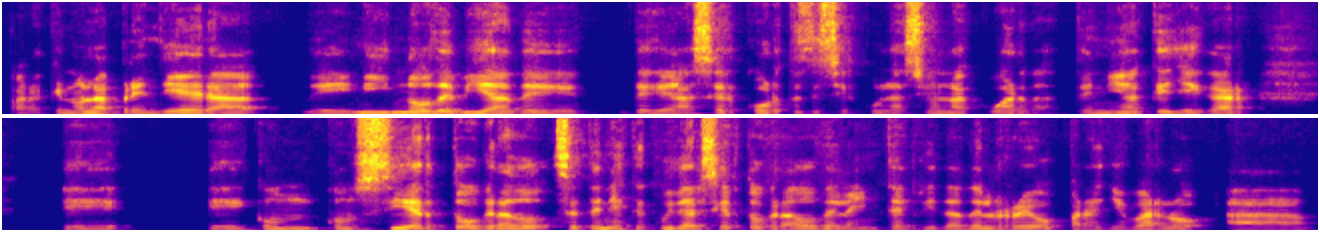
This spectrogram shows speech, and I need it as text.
para que no la prendiera y no debía de, hacer cortes de circulación la cuerda, tenía que llegar eh, eh, con, cierto grado, se tenía que cuidar cierto grado de la integridad del reo para llevarlo al,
